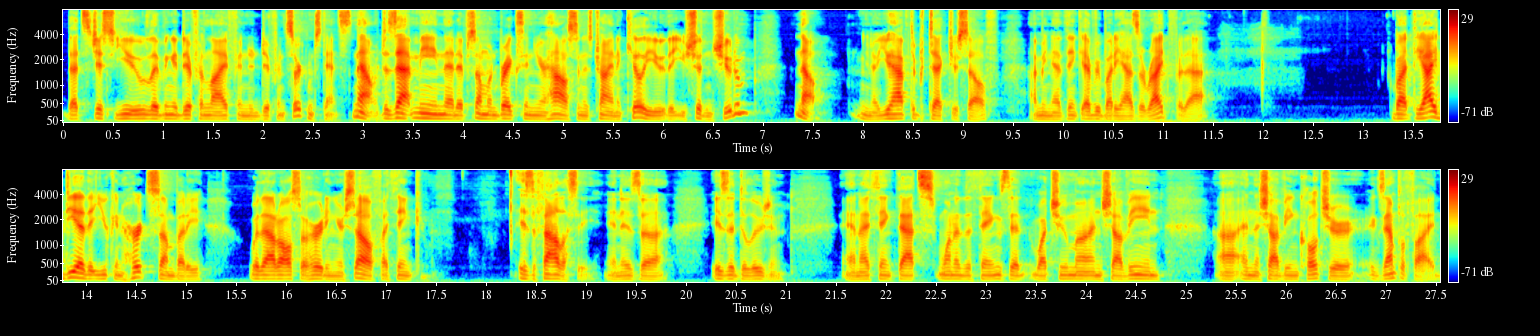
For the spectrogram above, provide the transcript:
that's just you living a different life in a different circumstance. Now, does that mean that if someone breaks in your house and is trying to kill you, that you shouldn't shoot them? No. You know, you have to protect yourself. I mean, I think everybody has a right for that. But the idea that you can hurt somebody without also hurting yourself, I think, is a fallacy and is a is a delusion. And I think that's one of the things that Wachuma and Chavin uh, and the Chavin culture exemplified.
